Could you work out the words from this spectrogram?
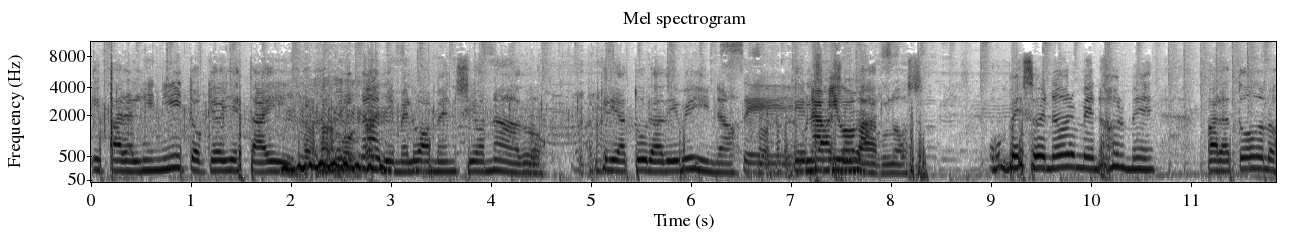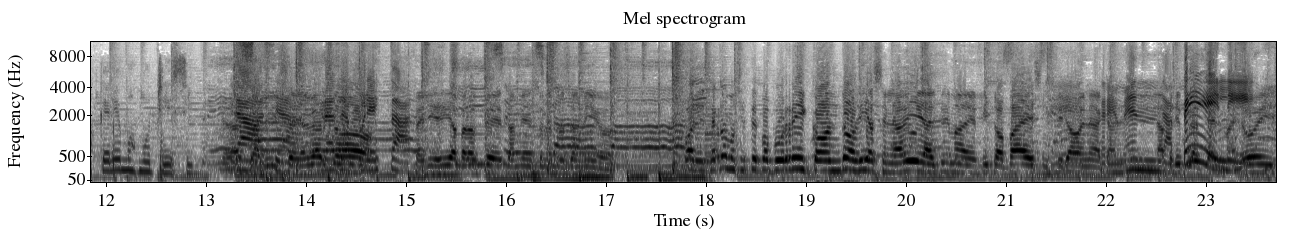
y para el niñito que hoy está ahí, nadie me lo ha mencionado. Criatura divina. Sí, que un va a amigo más. ayudarlos. Un beso enorme, enorme para todos, los queremos muchísimo. Gracias, Alberto. gracias por estar. Feliz día para ustedes también, son nuestros amigos. Bueno, y cerramos este popurrí con Dos días en la vida, el tema de Fito Páez, inspirado en la, en Tremenda la película peli. Luis.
